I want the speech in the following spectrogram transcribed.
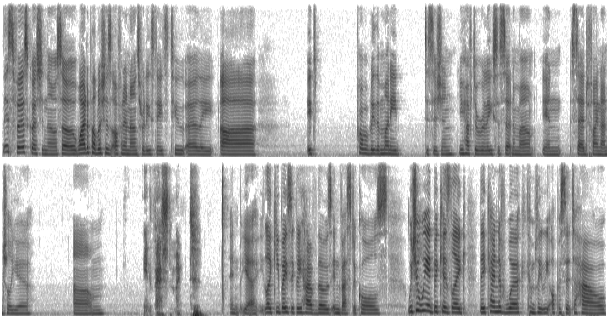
This first question though, so why do publishers often announce release dates too early? Uh it's probably the money decision. You have to release a certain amount in said financial year. Investment. And yeah, like you basically have those investor calls which are weird because like they kind of work completely opposite to how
